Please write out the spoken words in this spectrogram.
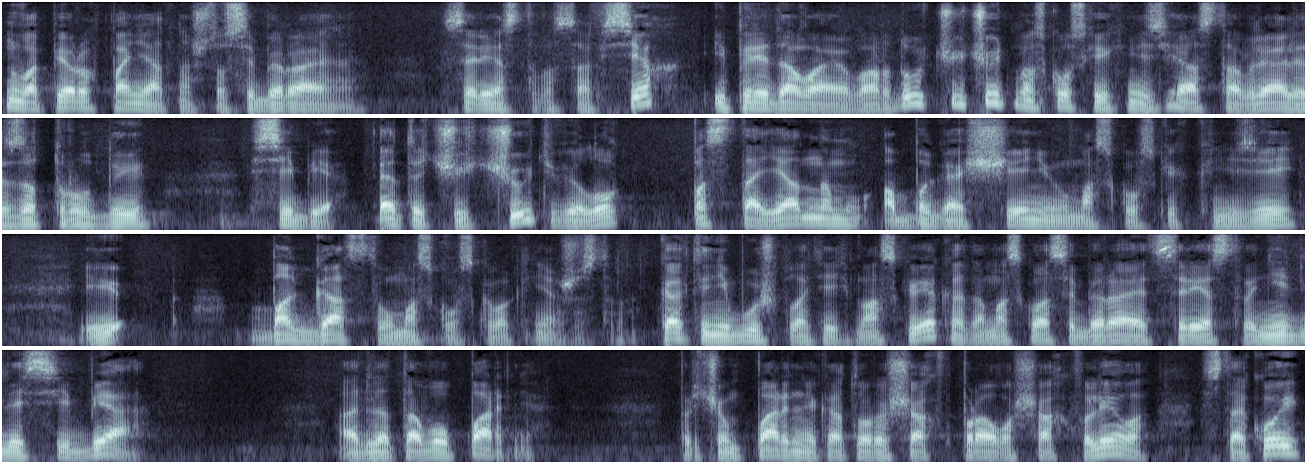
Ну, во-первых, понятно, что собирая средства со всех и передавая в Орду, чуть-чуть московские князья оставляли за труды себе. Это чуть-чуть вело к постоянному обогащению московских князей и богатству московского княжества. Как ты не будешь платить Москве, когда Москва собирает средства не для себя, а для того парня? Причем парня, который шаг вправо, шаг влево, с такой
